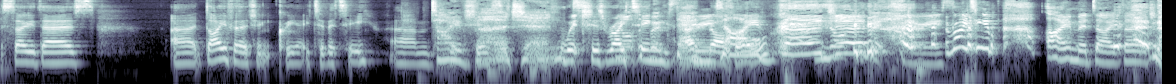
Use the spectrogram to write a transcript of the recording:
so there's uh, divergent creativity. Um, divergent. Which is, which is writing a novel. Divergent. writing a. I'm a divergent,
